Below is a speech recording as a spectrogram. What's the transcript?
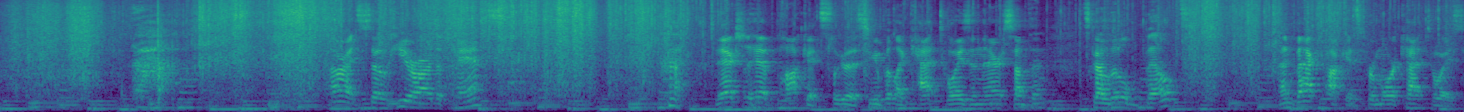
All right, so here are the pants. they actually have pockets. Look at this. You can put like cat toys in there or something. It's got a little belt and back pockets for more cat toys.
